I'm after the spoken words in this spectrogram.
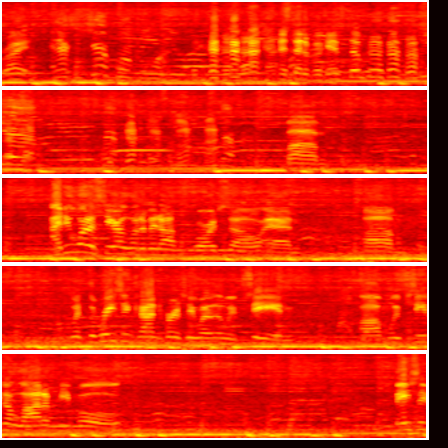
Right. And actually cheer for him for once. Instead of against him. Yeah. Definitely. Definitely. um, I do want to steer a little bit off the course, though, and um, with the recent controversy that we've seen, um, we've seen a lot of people basically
